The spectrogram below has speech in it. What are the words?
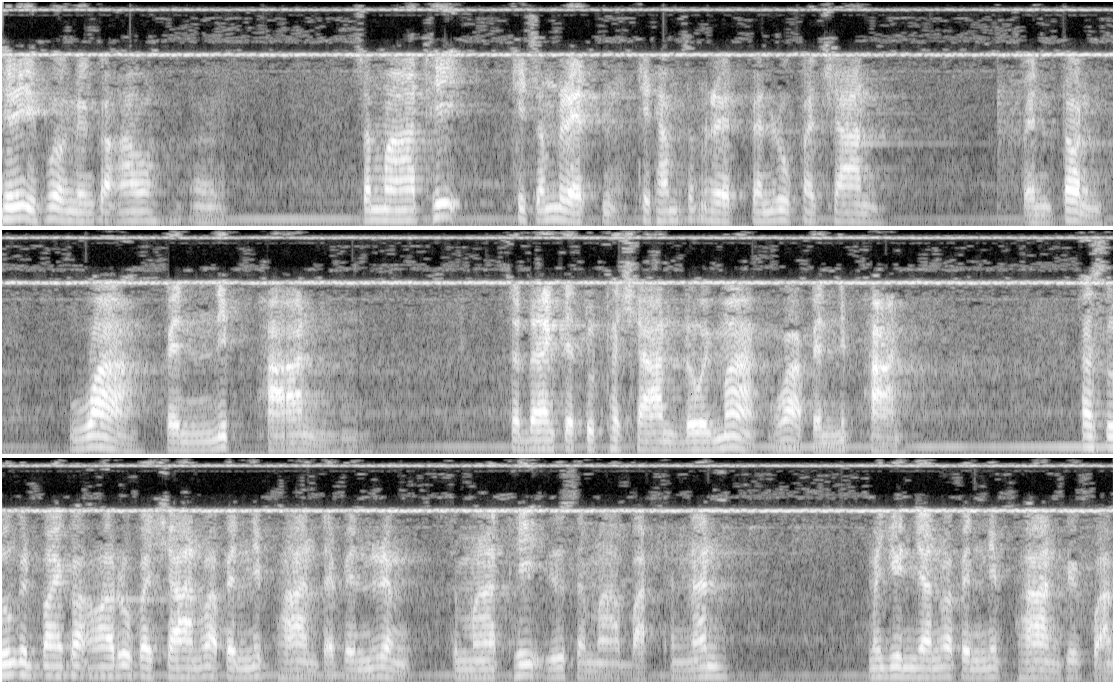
นี่พวกหนึ่งก็เอาสมาธิที่สำเร็จที่ทำสำเร็จเป็นรูปฌานเป็นต้นว่าเป็นนิพพาน แสดงจตุทชาญโดยมากว่าเป็นนิพพาน ถ้าสูงขึ้นไปก็อารูปฌานว่าเป็นนิพพาน แต่เป็นเรื่องสมาธิหรือสมาบัติทั้งนั้น มายืนยันว่าเป็นนิพพานคือความ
